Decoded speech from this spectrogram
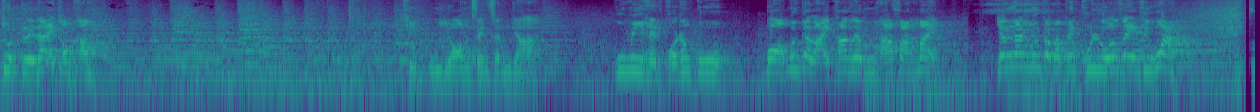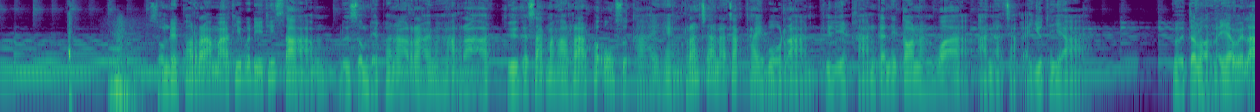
หยุดเลยนะไอ้ทองคำที่กูยอมเซ็นสัญญา กูมีเหตุผลทั้งกู บอกมึงก็หลายครั้งแล้วมึงหาฟังไหมอ ยังงั้นมึงก็มาเป็นคุณหลวงซะเองสิวะ สมเด็จพระรามาธิบดีที่ 3 หรือสมเด็จพระนารายมหาราช คือกษัตริย์มหาราชพระองค์สุดท้ายแห่งราชอาณาจักรไทยโบราณ ที่เรียกขานกันในตอนนั้นว่าอาณาจักรอยุธยา โดยตลอดระยะเวลา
